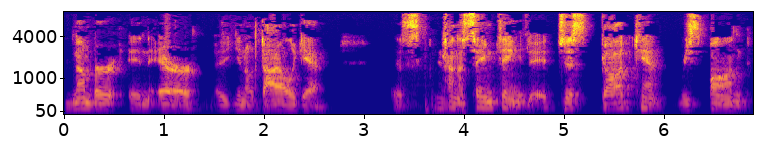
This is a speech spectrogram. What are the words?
number in error, uh, you know, dial again. It's kind of same thing. It just God can't respond.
